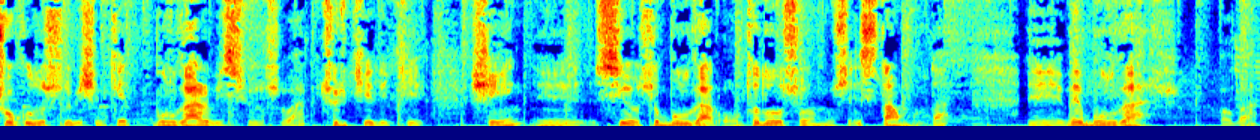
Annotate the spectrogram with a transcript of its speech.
çok uluslu bir şirket. Bulgar bir CEO'su var. Türkiye'deki şeyin e, CEO'su Bulgar. Orta Doğu sorumlusu İstanbul'da e, ve Bulgar baba.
